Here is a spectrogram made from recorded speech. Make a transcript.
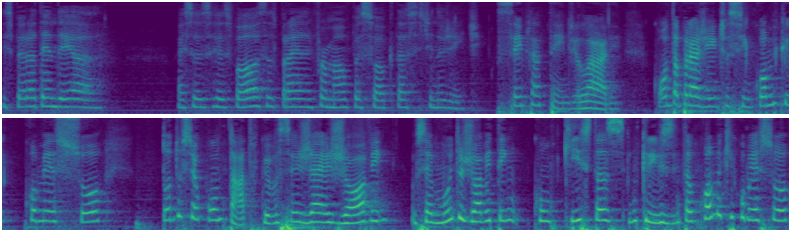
espero atender a as suas respostas para informar o pessoal que está assistindo a gente. Sempre atende, Lari. Conta pra gente assim, como que começou todo o seu contato, porque você já é jovem, você é muito jovem e tem conquistas incríveis. Então, como que começou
